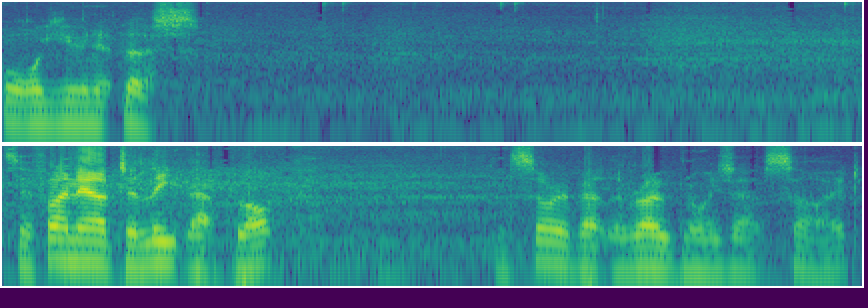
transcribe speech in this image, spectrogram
or unitless. So if I now delete that block and sorry about the road noise outside.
